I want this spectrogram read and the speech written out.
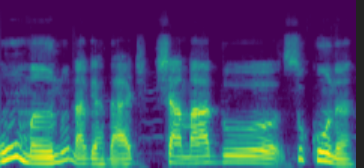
um humano, na verdade, chamado Sukuna.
